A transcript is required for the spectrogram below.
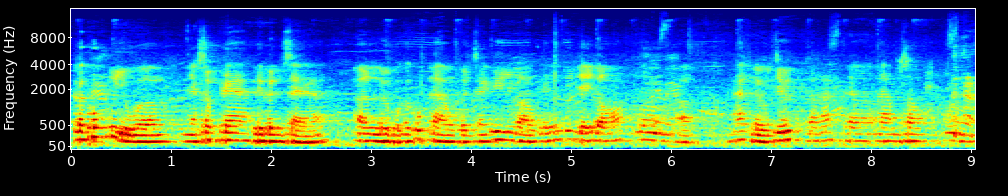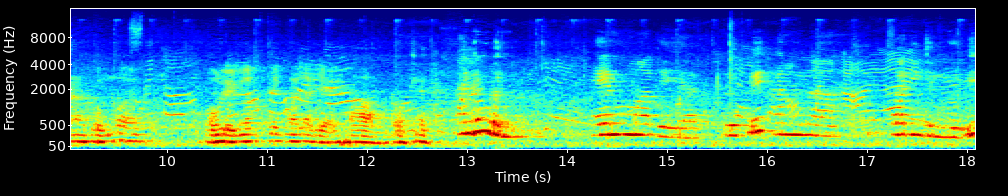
Cái khúc ví dụ ờ, nhạc song ca thì mình sẽ à, lựa một cái khúc nào mình sẽ ghi vào cái cái giấy đó. Ừ. Ờ, hát nữ trước cho hát uh, nam sau. À, cũng uh, khổ luyện lắm chứ phải là dễ à ok. Anh Khánh Bình Em ờ, thì ờ, được biết anh ờ, qua chương trình Người Bí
